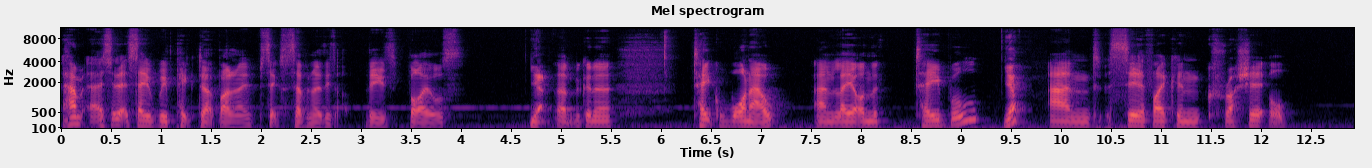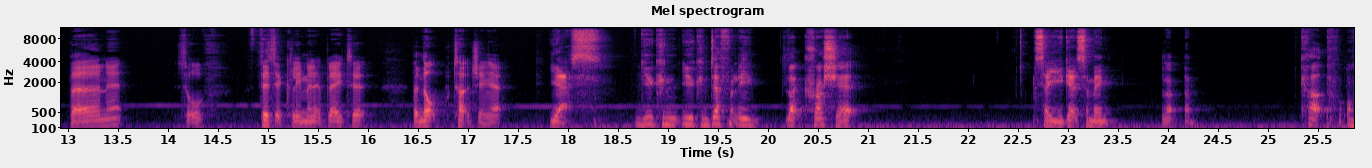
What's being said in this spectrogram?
How? uh, so Let's say we picked up I don't know six or seven of these these vials. Yeah. Um, we're gonna take one out and lay it on the table Yeah. and see if I can crush it or burn it, sort of physically manipulate it, but not touching it. Yes. You can you can definitely like crush it. Say you get something like a cup or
